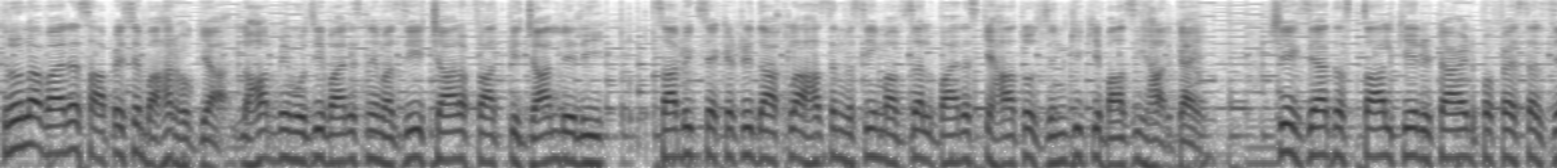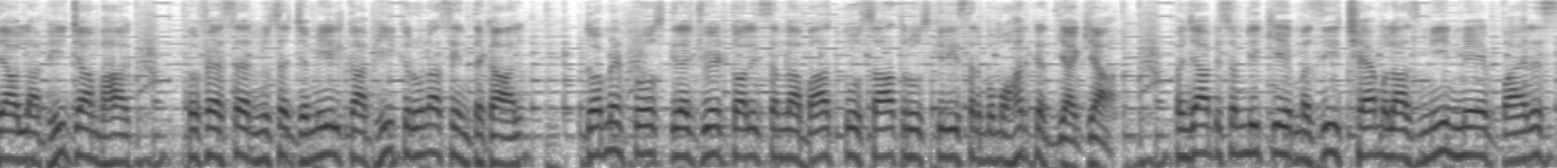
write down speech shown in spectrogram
कोरोना वायरस आपे से बाहर हो गया। लाहौर में मोजी वायरस ने मजीद चार अफराद की जान ले ली। सबक सेक्रेटरी दाखिला हसन वसीम अफजल वायरस के हाथों ज़िंदगी की बाजी हार गए। शेख जैद अस्पताल के रिटायर्ड प्रोफेसर जियाउल्ला भी जाम भाग। प्रोफेसर नुसरत जमील का भी कोरोना से इंतकाल। गवर्नमेंट पोस्ट ग्रेजुएट कॉलेज समलाबाद को सात रोज़ के लिए सरबमोहर कर दिया गया। पंजाब असम्बली के मजीद छः मुलाजमीन में वायरस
